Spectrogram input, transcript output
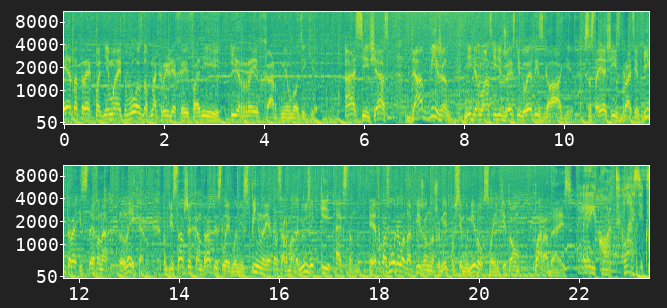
Этот трек поднимает воздух на крыльях эйфории и рейв-хард мелодики. А сейчас DubVision, нидерландский диджейский дуэт из Гааги, состоящий из братьев Виктора и Стефана Лейхер, подписавших контракты с лейблами Spinning Records, Armada Music и Exton. Это позволило Dub Vision нашуметь по всему миру своим хитом Paradise. Рекорд Classics.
